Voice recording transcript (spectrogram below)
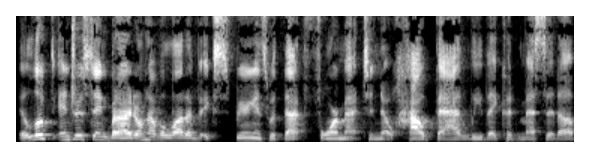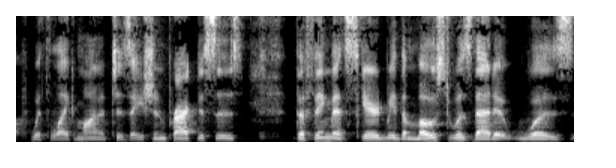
It looked interesting, but I don't have a lot of experience with that format to know how badly they could mess it up with like monetization practices. The thing that scared me the most was that it was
